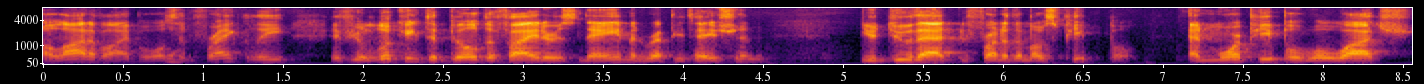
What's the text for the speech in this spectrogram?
a lot of eyeballs, Yeah. and frankly, if you're looking to build a fighter's name and reputation, you do that in front of the most people, and more people will watch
